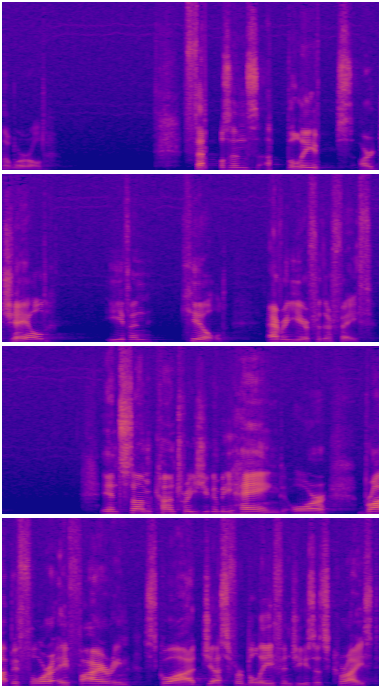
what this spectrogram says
the world. Thousands of believers are jailed, even killed, every year for their faith. In some countries, you can be hanged or brought before a firing squad just for belief in Jesus Christ.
